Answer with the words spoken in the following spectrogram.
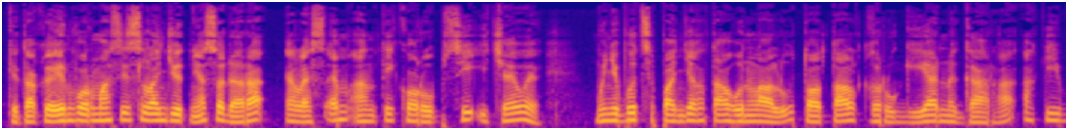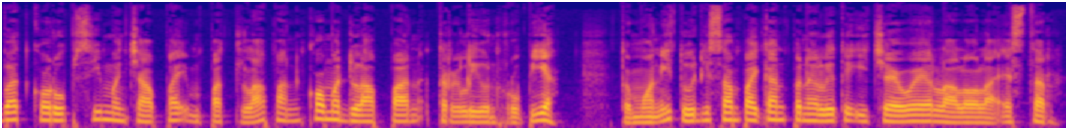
Kita ke informasi selanjutnya, Saudara LSM Anti Korupsi ICW menyebut sepanjang tahun lalu total kerugian negara akibat korupsi mencapai 48,8 triliun rupiah. Temuan itu disampaikan peneliti ICW Lalola Esther.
